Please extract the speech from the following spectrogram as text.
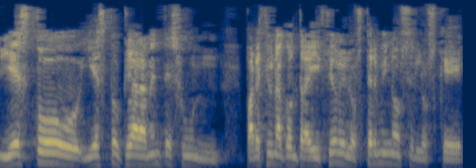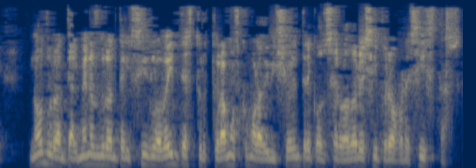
Y esto, y esto claramente es un, parece una contradicción en los términos en los que, ¿no? durante, al menos durante el siglo XX, estructuramos como la división entre conservadores y progresistas.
